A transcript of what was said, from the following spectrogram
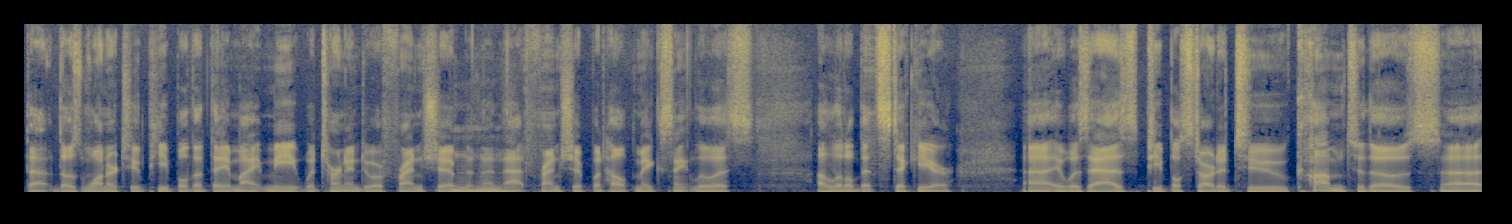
that those one or two people that they might meet would turn into a friendship, mm-hmm. and then mm-hmm. that friendship would help make St. Louis a little bit stickier. Uh, it was as people started to come to those uh,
